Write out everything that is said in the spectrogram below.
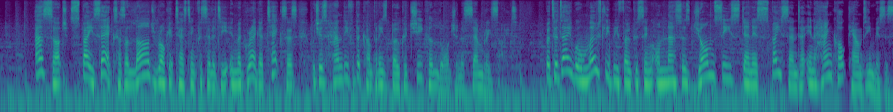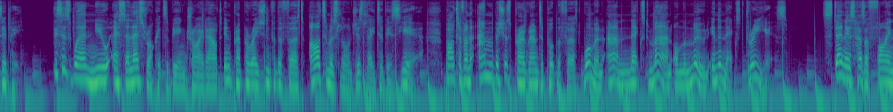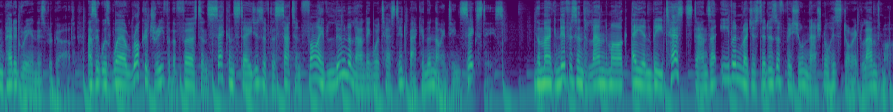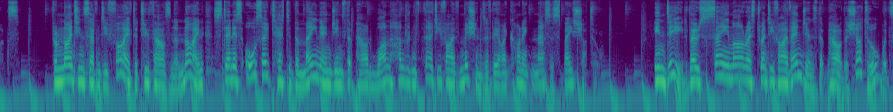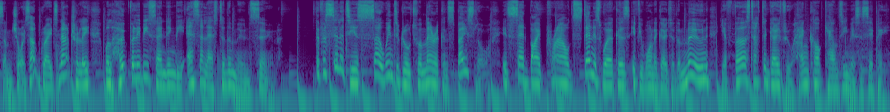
As such, SpaceX has a large rocket testing facility in McGregor, Texas, which is handy for the company's Boca Chica launch and assembly site. But today we'll mostly be focusing on NASA's John C. Stennis Space Center in Hancock County, Mississippi. This is where new SLS rockets are being tried out in preparation for the first Artemis launches later this year, part of an ambitious program to put the first woman and next man on the moon in the next three years. Stennis has a fine pedigree in this regard, as it was where rocketry for the first and second stages of the Saturn V lunar landing were tested back in the 1960s. The magnificent landmark A and B test stands are even registered as official National Historic Landmarks. From 1975 to 2009, Stennis also tested the main engines that powered 135 missions of the iconic NASA Space Shuttle. Indeed, those same RS-25 engines that powered the shuttle, with some choice upgrades naturally, will hopefully be sending the SLS to the moon soon. The facility is so integral to American space lore, it's said by proud Stennis workers if you want to go to the moon, you first have to go through Hancock County, Mississippi.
